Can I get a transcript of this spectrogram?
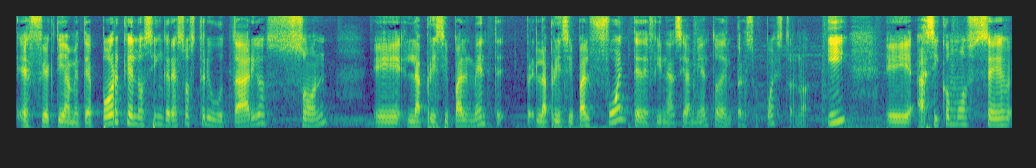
efectivamente, porque los ingresos tributarios son eh, la principalmente la principal fuente de financiamiento del presupuesto. ¿no? Y eh, así como se,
